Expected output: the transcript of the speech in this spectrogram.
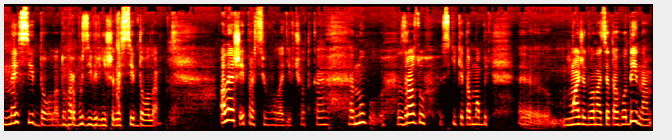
не сідала, до гарбузів, вірніше, не сідала. Але ж і працювала дівчатка. Ну, зразу, скільки там, мабуть, е, майже 12 година.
